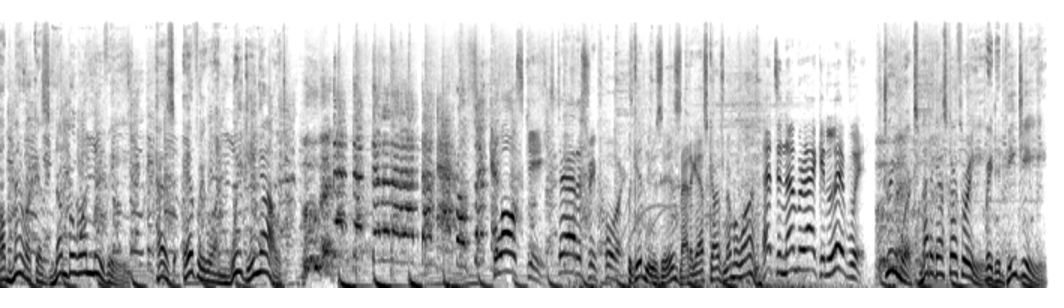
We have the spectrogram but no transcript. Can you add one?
America's number one movie, has everyone wigging out. Kowalski, status report. The good news is Madagascar's number one. That's a number I can live with. DreamWorks Madagascar 3, rated PG.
